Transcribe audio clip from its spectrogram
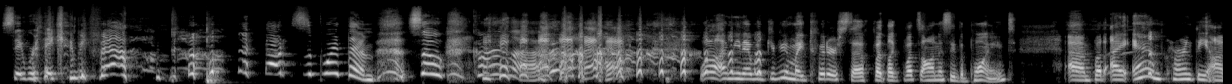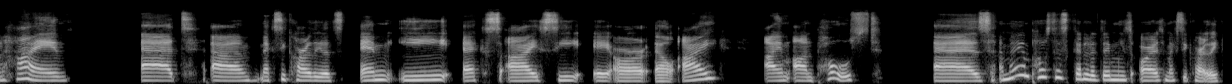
say where they can be found. How to support them. So, Carla. well, I mean, I would give you my Twitter stuff, but like, what's honestly the point? Um, but I am currently on Hive at um, Mexicarly. That's M E X I C A R L I. I'm on Post as am I on Post as Carla Temis or as Mexicarly?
